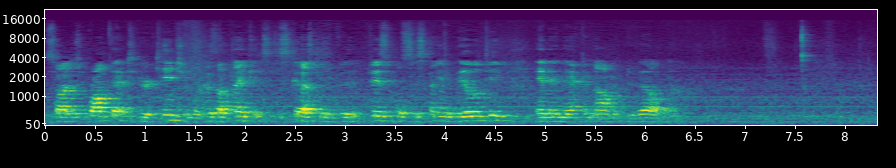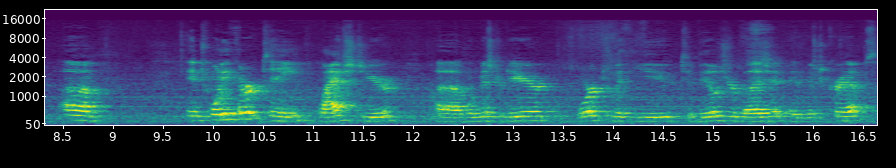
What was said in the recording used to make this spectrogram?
So I just brought that to your attention because I think it's discussed in fiscal sustainability and in economic development. Um, In 2013, last year, uh, when Mr. Deere worked with you to build your budget, and Mr. Krebs,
